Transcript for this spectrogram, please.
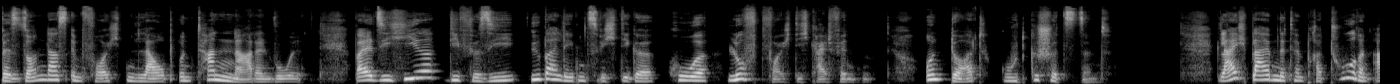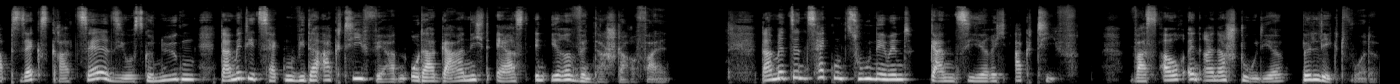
besonders im feuchten Laub und Tannennadeln wohl, weil sie hier die für sie überlebenswichtige hohe Luftfeuchtigkeit finden und dort gut geschützt sind. Gleichbleibende Temperaturen ab 6 Grad Celsius genügen, damit die Zecken wieder aktiv werden oder gar nicht erst in ihre Winterstarre fallen. Damit sind Zecken zunehmend ganzjährig aktiv, was auch in einer Studie belegt wurde.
